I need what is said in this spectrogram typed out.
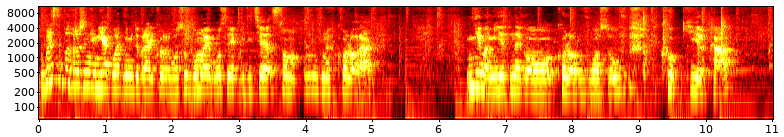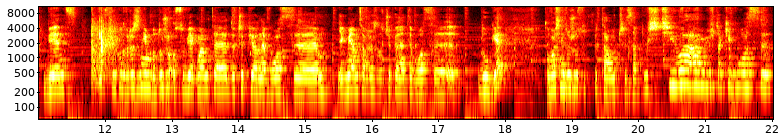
W ogóle jestem pod wrażeniem, jak ładnie mi dobrali kolor włosów, bo moje włosy, jak widzicie, są w różnych kolorach. Nie mam jednego koloru włosów, tylko kilka, więc jestem pod wrażeniem, bo dużo osób jak mam te doczepione włosy, jak miałam cały czas doczepione te włosy długie, to właśnie dużo osób pytało, czy zapuściłam już takie włosy.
